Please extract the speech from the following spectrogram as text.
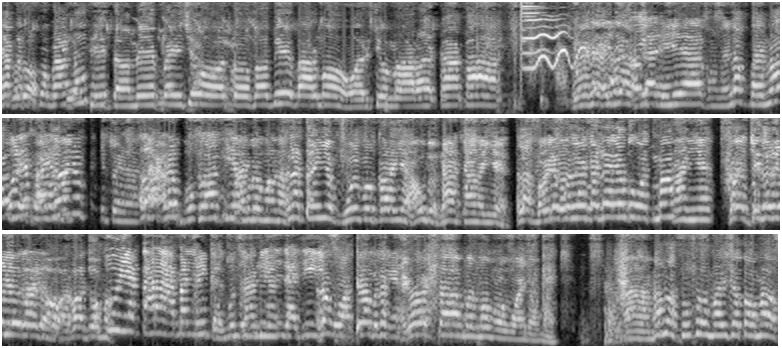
લે તો તું ગાય તો. થી તમે પૈસો તો બબે બારમો વર્ષો મારા કાકા છોકરો મરી જતો હમણાં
